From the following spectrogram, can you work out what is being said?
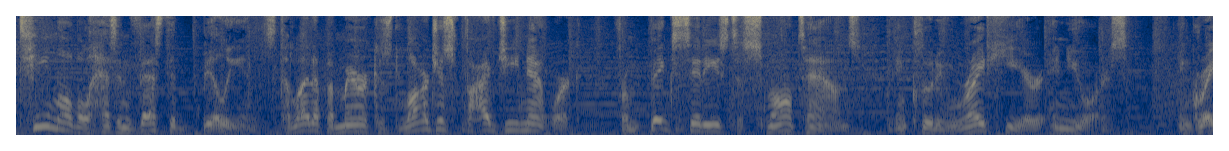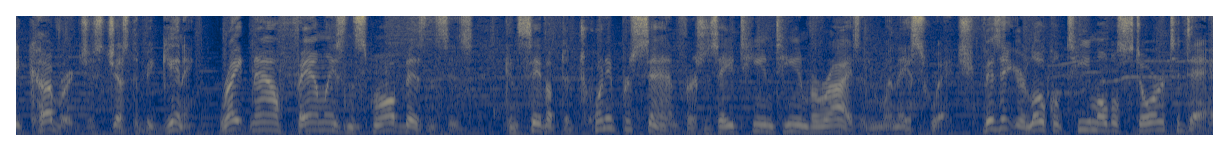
T-Mobile has invested billions to light up America's largest 5G network from big cities to small towns, including right here in yours. And great coverage is just the beginning. Right now, families and small businesses can save up to 20% versus AT&T and Verizon when they switch. Visit your local T-Mobile store today.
